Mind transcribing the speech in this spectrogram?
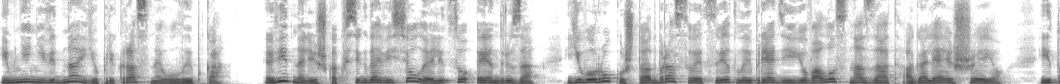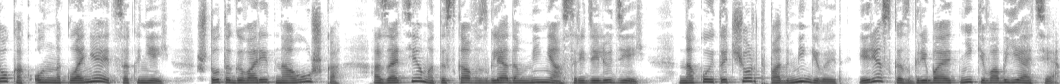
и мне не видна ее прекрасная улыбка. Видно лишь, как всегда, веселое лицо Эндрюза, его руку, что отбрасывает светлые пряди ее волос назад, оголяя шею, и то, как он наклоняется к ней, что-то говорит на ушко, а затем, отыскав взглядом меня среди людей, на кой-то черт подмигивает и резко сгребает Ники в объятия,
